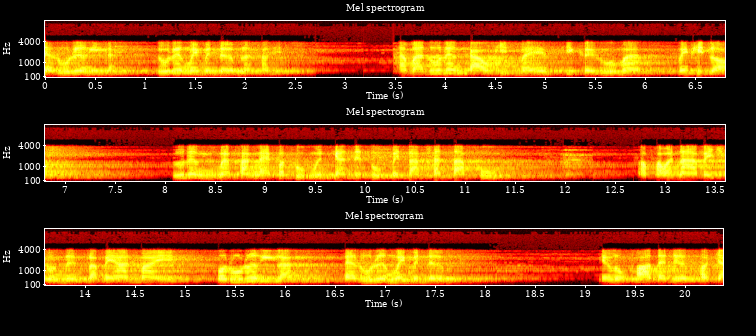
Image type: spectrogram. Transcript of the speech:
จะรู้เรื่องอีกแหละรู้เรื่องไม่เหมือนเดิมแล้วคราวนี้ถามว่ารู้เรื่องเก่าผิดไหมที่เคยรู้มา ไม่ผิดหรอก รู้เรื่องมาครั้งแรกก็ถูกเหมือนกัน แต่ถูกไปตามชั้นตามภูมิ เอาภาวนาไปช่วงหนึ่งกลับไปอ่านใหม่ ก็รู้เรื่องอีกแล้วแต่รู้เรื่องไม่เหมือนเดิม อย่างหลวงพ่อแต่เดิมเข้าใจ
